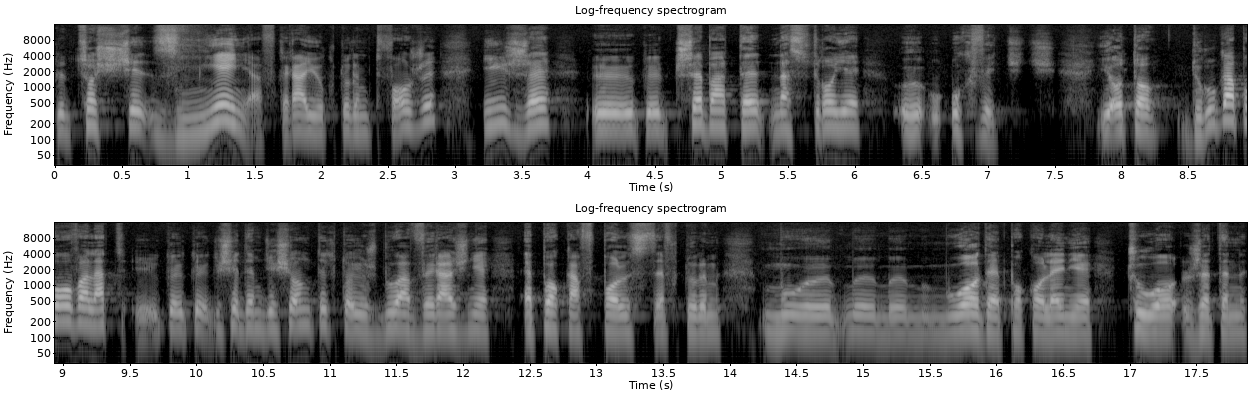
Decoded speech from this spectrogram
k- coś się zmienia w kraju, którym tworzy i że y, trzeba te nastroje y, uchwycić. I oto druga połowa lat y, k- k- 70. to już była wyraźnie epoka w Polsce, w którym młode pokolenie czuło, że ten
